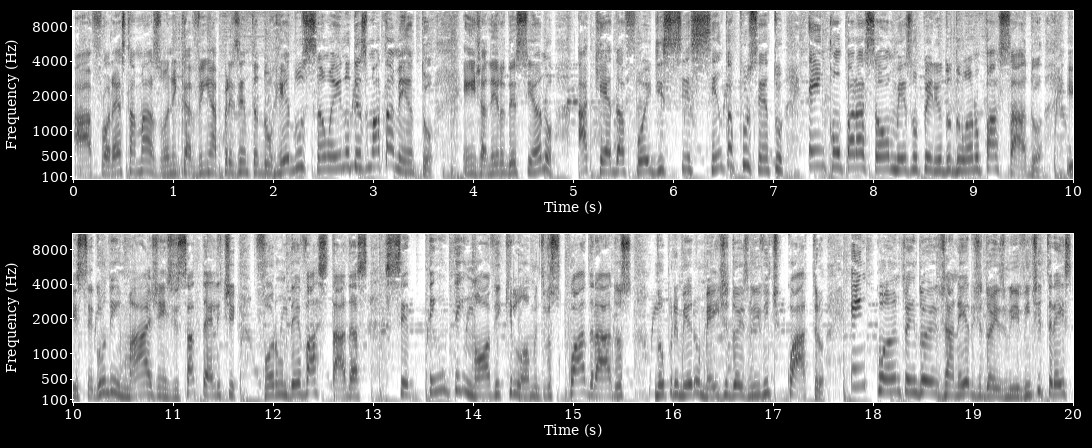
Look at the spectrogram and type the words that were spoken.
a floresta amazônica vem apresentando redução aí no desmatamento. Em janeiro desse ano, a queda foi de 60% em comparação ao mesmo período do ano passado. E segundo imagens de satélite, foram devastadas 79 quilômetros quadrados no primeiro mês de 2024, enquanto em janeiro de 2023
